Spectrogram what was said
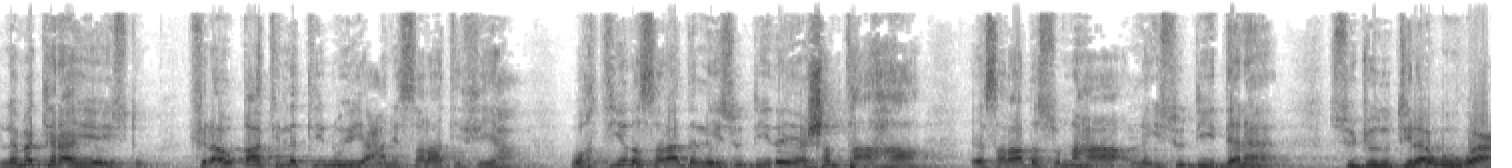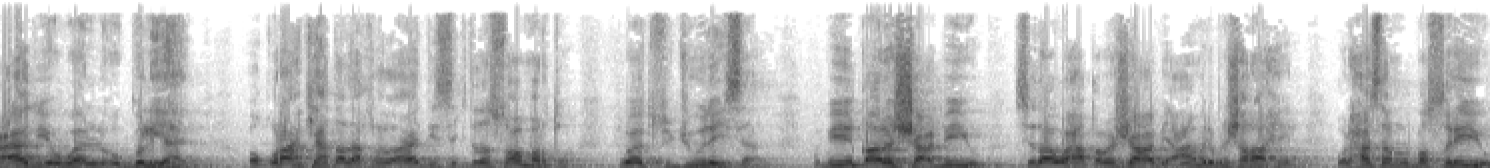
lama karaahiyeysto fi alawqaati alatii nuhiya can isalaati fiiha. Wakhtiyada salaadda laysu diiday ee shanta ahaa ee salaadda sunnaha ah la isu diidanaa sujuudu tilaawuhu waa caadiyo waa la ogol yahay. Oo qur'aankii haddaad akhrido aayaddii sajdada soo marto waad sujuudaysaa wabihi qaala ashacbiyu sidaa waxaa qaba shacbi caamir ibni sharaaxiil waalxasanu albasriyu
